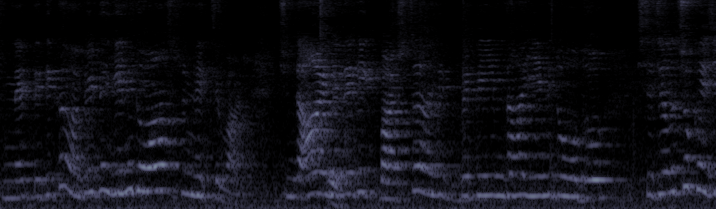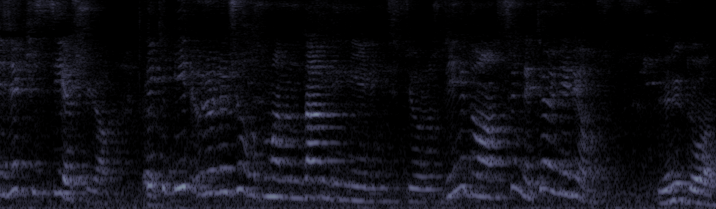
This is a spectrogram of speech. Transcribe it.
sünnet dedik ama bir de yeni doğan sünneti var. Şimdi aileler ilk başta hani bebeğim daha yeni doğdu, işte canı çok acıyacak hissi yaşıyor. Peki bir üroloji uzmanından dinleyelim istiyoruz. Yeni doğan sünneti öneriyor musunuz? Yeni doğan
